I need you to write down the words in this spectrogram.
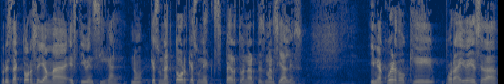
pero este actor se llama Steven Seagal, ¿no? Que es un actor que es un experto en artes marciales. Y me acuerdo que por ahí de esa edad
